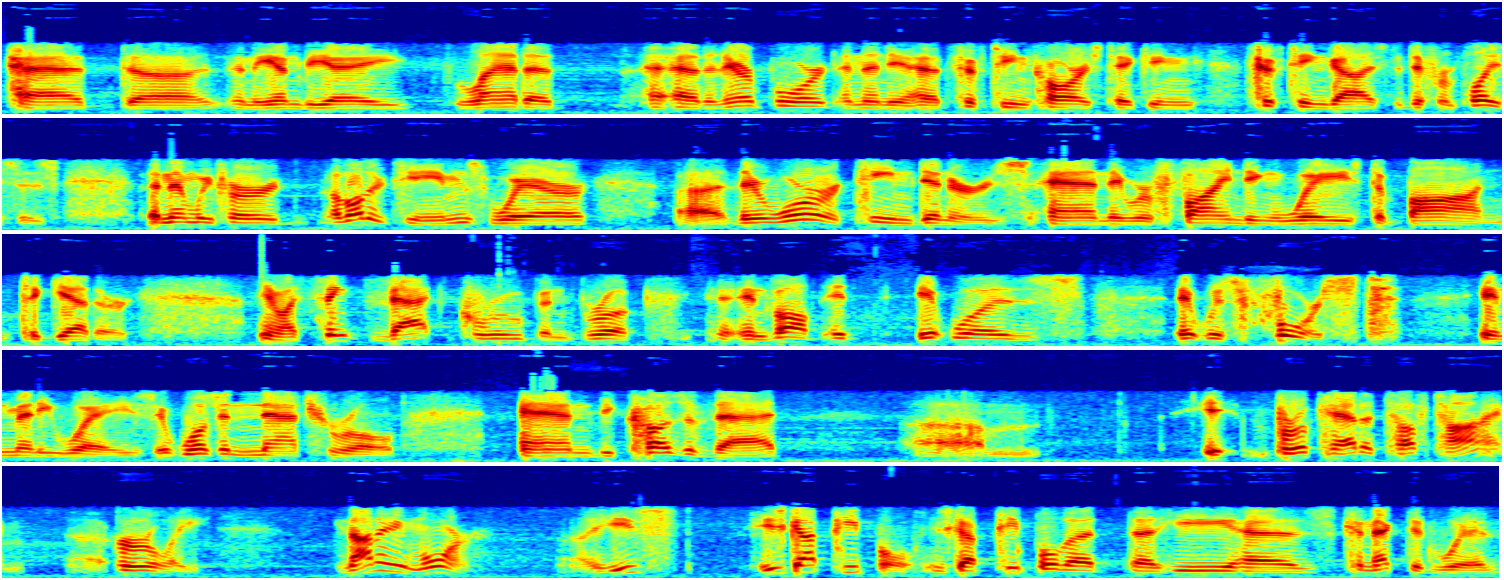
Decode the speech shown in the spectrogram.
had uh, in the NBA landed at an airport, and then you had 15 cars taking 15 guys to different places. And then we've heard of other teams where uh, there were team dinners and they were finding ways to bond together. You know, I think that group and Brook involved it. It was it was forced in many ways. It wasn't natural, and because of that, um, it, Brook had a tough time uh, early. Not anymore. Uh, he's he's got people. He's got people that that he has connected with,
